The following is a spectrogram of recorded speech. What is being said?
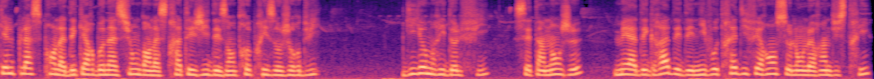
Quelle place prend la décarbonation dans la stratégie des entreprises aujourd'hui? Guillaume Ridolfi, c'est un enjeu, mais à des grades et des niveaux très différents selon leur industrie,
